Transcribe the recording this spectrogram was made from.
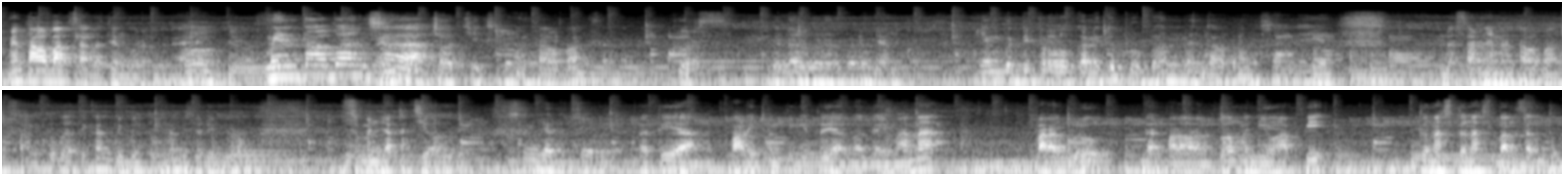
Mental bangsa berarti yang kurang. Jelas. mental bangsa Mental. cocik Mental bangsa. Kurs. benar benar benar Yang yang diperlukan itu perubahan mental bangsanya ya dasarnya mental bangsa itu berarti kan dibentuknya bisa dibilang semenjak kecil gitu. semenjak kecil Berarti yang paling penting itu ya bagaimana para guru dan para orang tua menyuapi tunas-tunas bangsa untuk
